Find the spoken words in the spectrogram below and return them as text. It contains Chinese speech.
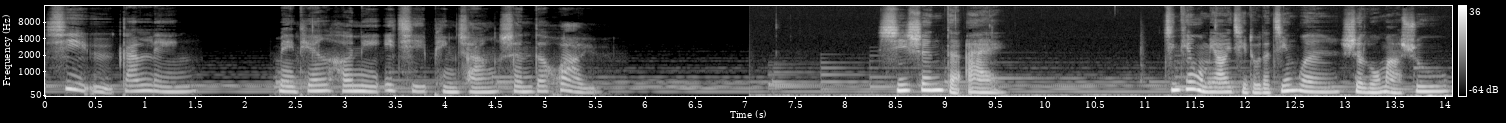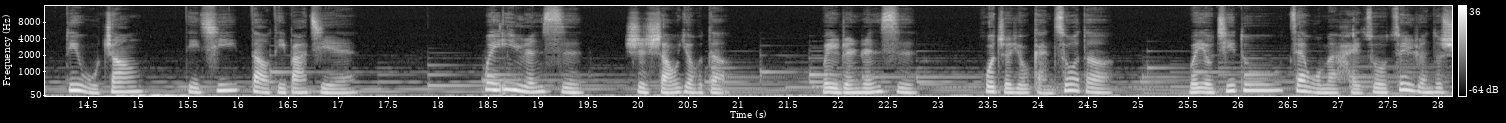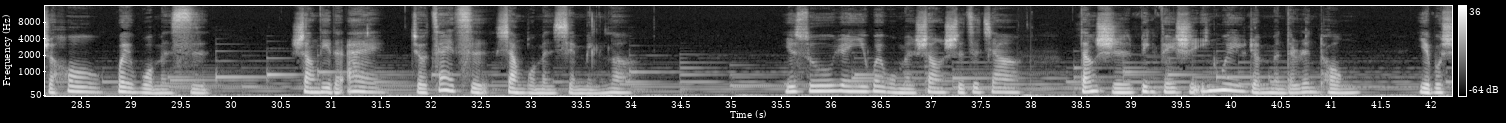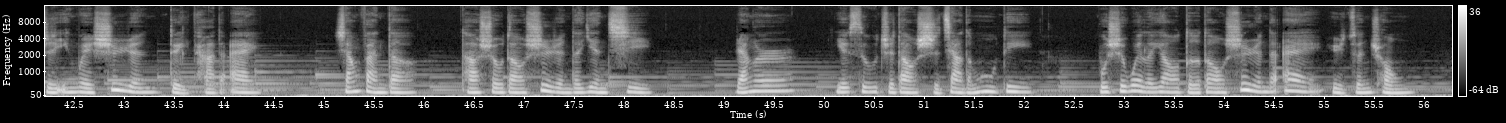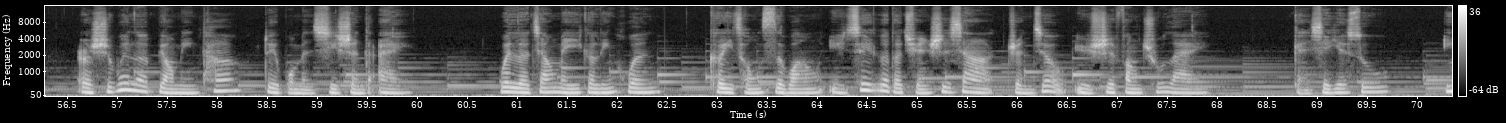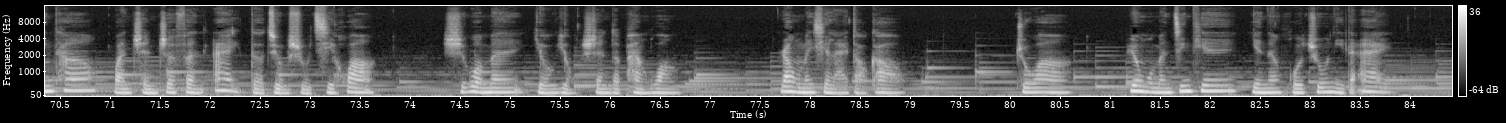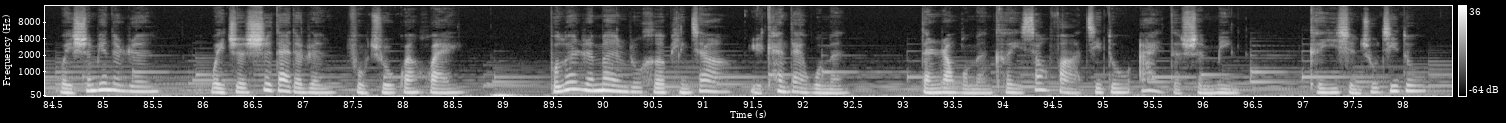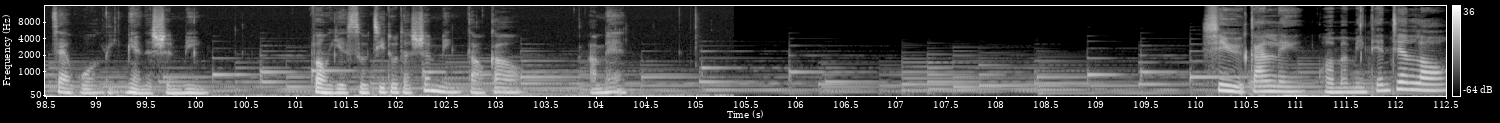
细雨甘霖，每天和你一起品尝神的话语。牺牲的爱。今天我们要一起读的经文是《罗马书》第五章第七到第八节。为一人死是少有的，为人人死，或者有敢做的，唯有基督在我们还做罪人的时候为我们死。上帝的爱就在此向我们显明了。耶稣愿意为我们上十字架，当时并非是因为人们的认同，也不是因为世人对他的爱。相反的，他受到世人的厌弃。然而，耶稣知道十架的目的，不是为了要得到世人的爱与尊崇，而是为了表明他对我们牺牲的爱。为了将每一个灵魂可以从死亡与罪恶的权势下拯救与释放出来，感谢耶稣，因他完成这份爱的救赎计划，使我们有永生的盼望。让我们一起来祷告：主啊，愿我们今天也能活出你的爱，为身边的人，为这世代的人付出关怀。不论人们如何评价与看待我们，但让我们可以效法基督爱的生命，可以显出基督在我里面的生命。奉耶稣基督的圣名祷告，阿门。细雨甘霖，我们明天见喽。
